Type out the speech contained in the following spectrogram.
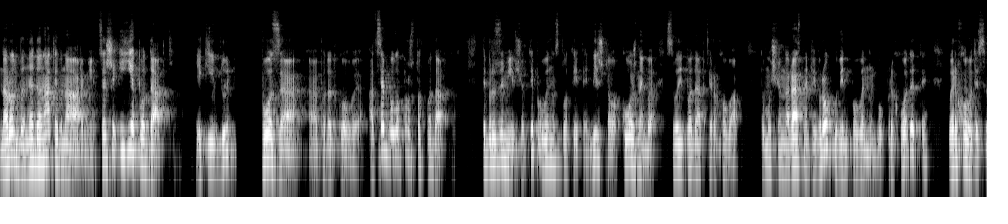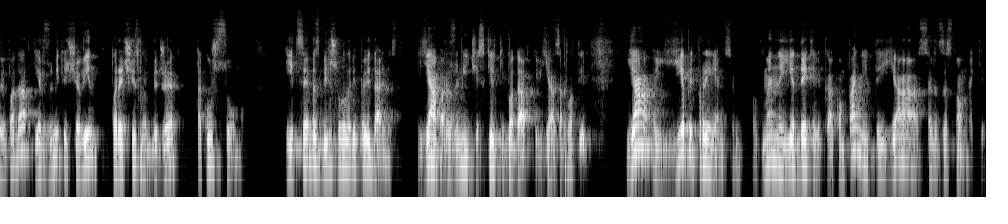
народ би не донатив на армію. Це ж і є податки, які йдуть поза е, податковою. А це було просто в податках. Ти б розумів, що ти повинен сплатити. Більш того, кожен би свої податки рахував, тому що на раз на півроку він повинен був приходити, вираховувати свої податки і розуміти, що він перечислив бюджет таку ж суму. І це би збільшувало відповідальність. Я би розуміючи, скільки податків я заплатив, я є підприємцем. В мене є декілька компаній, де я серед засновників.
